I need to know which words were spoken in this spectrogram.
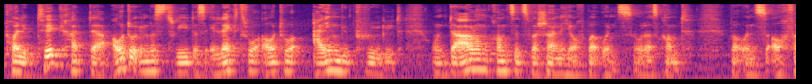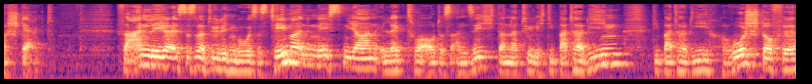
Politik hat der Autoindustrie das Elektroauto eingeprügelt. Und darum kommt es jetzt wahrscheinlich auch bei uns oder es kommt bei uns auch verstärkt. Für Anleger ist es natürlich ein großes Thema in den nächsten Jahren, Elektroautos an sich, dann natürlich die Batterien, die Batterierohstoffe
